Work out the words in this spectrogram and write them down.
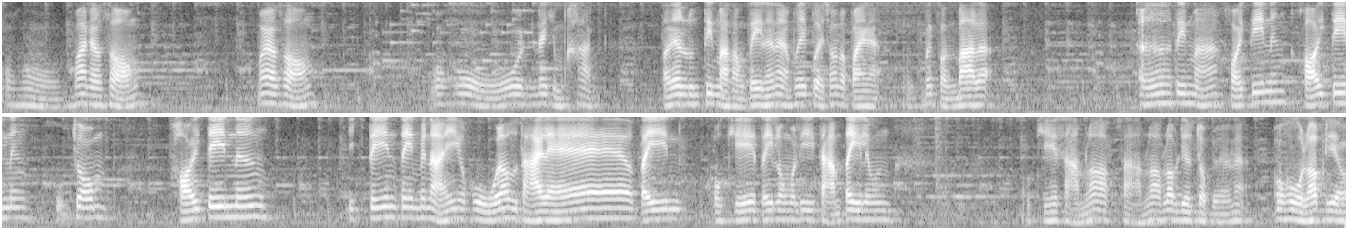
โอ้โห บ้านแถวสองบ้านแถวสองโอ้โห ได้เข็มขัด ตอนนี้ลุ้นตีนหมาสองตีนแล้วเนี่ยเพื่อให้เปิดช่องต่อไปเนี่ยไม่สนบ้านล้วเออ ตีนหมา ขออีกตีนนึง ขออีกตีนนึงคุณผู้ชม ขออีกตีนนึง อีกตีนตีนไปไหน โอ้โหรอบสุดท้ายแล้ว ตีน โอเคตีลงมาทีสามตีเลยมึง โอเคสามรอบสามรอบรอบเดียวจบเลยนะเนี่ยโอ้โห รอบเดียว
